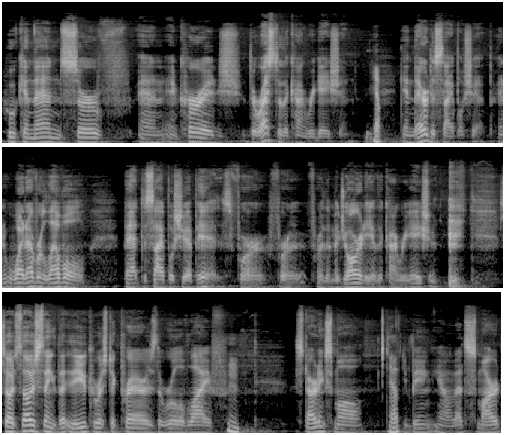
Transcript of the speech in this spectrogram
Who can then serve and encourage the rest of the congregation yep. in their discipleship and whatever level that discipleship is for for for the majority of the congregation. so it's those things. The, the, Eucharistic prayer is the rule of life. Hmm. Starting small. Yep. Being you know that's smart.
